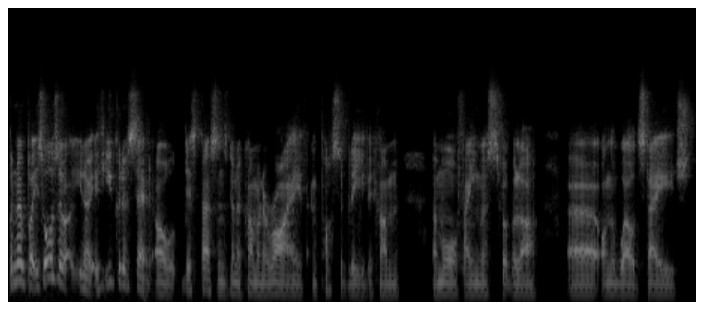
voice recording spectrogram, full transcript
but no, but it's also, you know, if you could have said, oh, this person's going to come and arrive and possibly become a more famous footballer uh, on the world stage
